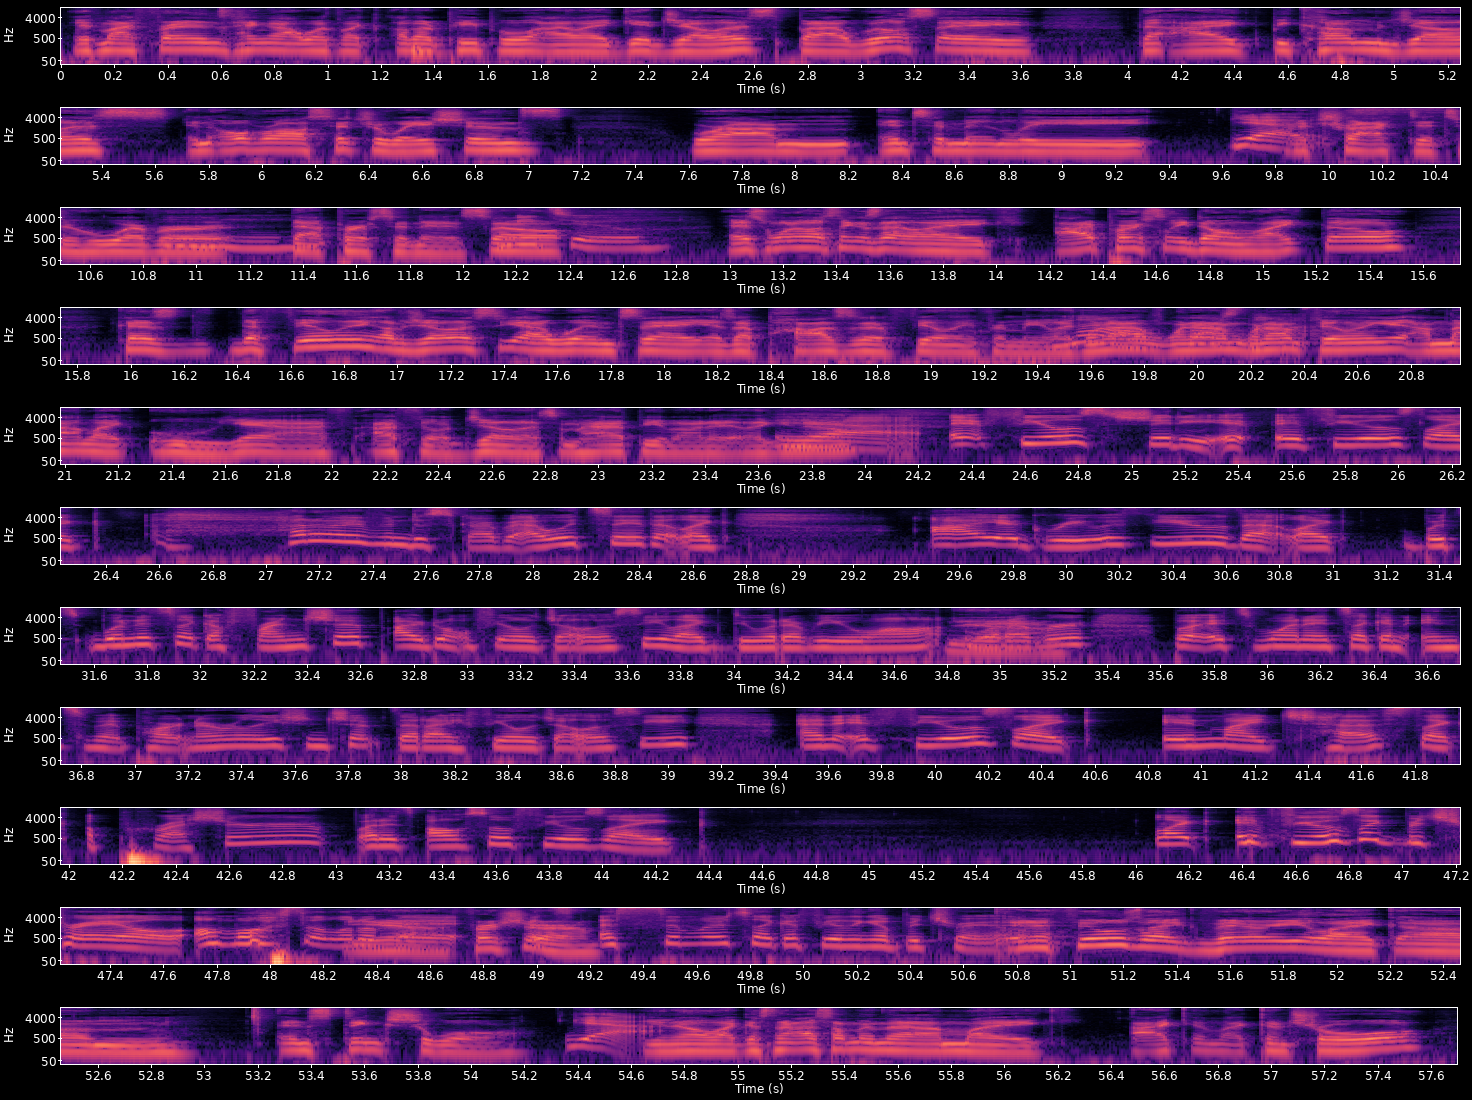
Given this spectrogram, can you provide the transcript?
if my friends hang out with like other people, I like get jealous. But I will say that I become jealous in overall situations where I'm intimately Yes. attracted to whoever mm-hmm. that person is. So Me too. it's one of those things that like I personally don't like though, because the feeling of jealousy I wouldn't say is a positive feeling for me. Like when I when I'm course when I'm feeling it, I'm not like, ooh yeah, I, feel jealous. I'm happy about it. Like you know, Yeah, it feels shitty. It, it feels like, how do I even describe it? I would say that, like, I agree with you that, like, but when it's like a friendship, I don't feel jealousy. Like, do whatever you want, Yeah. whatever. But it's when it's like an intimate partner relationship that I feel jealousy. And it feels like in my chest, like a pressure, but it also feels like, like it feels like betrayal almost a little Yeah, bit for sure. it's, it's similar to like a feeling of betrayal and it feels like very like um instinctual. yeah You know, like it's not something that I'm like I can like control.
